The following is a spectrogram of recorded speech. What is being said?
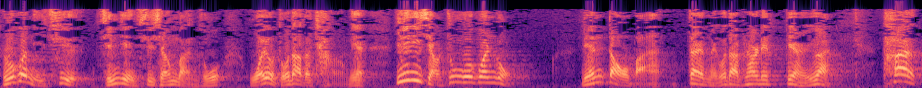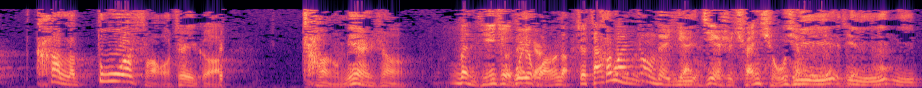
如果你去仅仅去想满足我有多大的场面，因为你想中国观众连盗版在美国大片的电影院，他看了多少这个场面上问题就在这儿辉煌的就咱观众的眼界是全球性的你眼界。你你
